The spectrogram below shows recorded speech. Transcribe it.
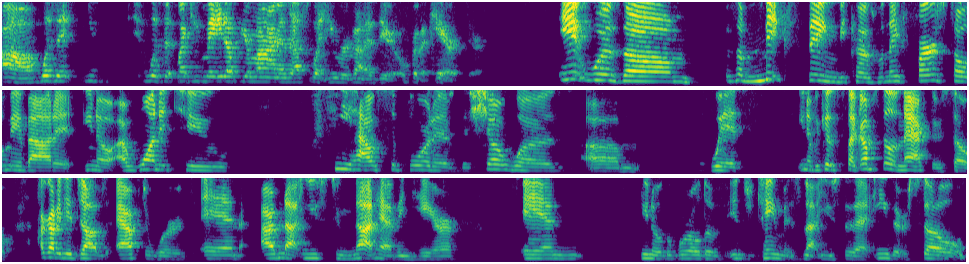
um, was it you? Was it like you made up your mind and that's what you were gonna do for the character? it was um it was a mixed thing because when they first told me about it, you know, I wanted to see how supportive the show was um with you know because it's like I'm still an actor, so I got to get jobs afterwards and I'm not used to not having hair and you know the world of entertainment is not used to that either. So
